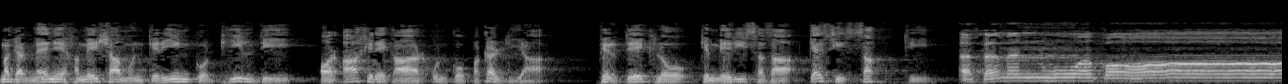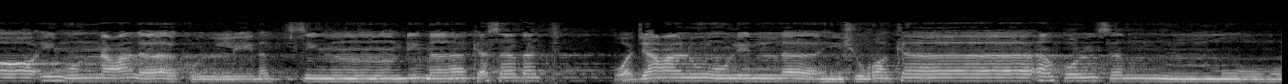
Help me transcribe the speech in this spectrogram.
مگر میں نے ہمیشہ منکرین کو ڈھیل دی اور آخر کار ان کو پکڑ لیا۔ پھر دیکھ لو کہ میری سزا کیسی سخت تھی۔ افمن هو قائم على كل نفس بما كسبت؟ وجعلوا لله شركاء قل سموهم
